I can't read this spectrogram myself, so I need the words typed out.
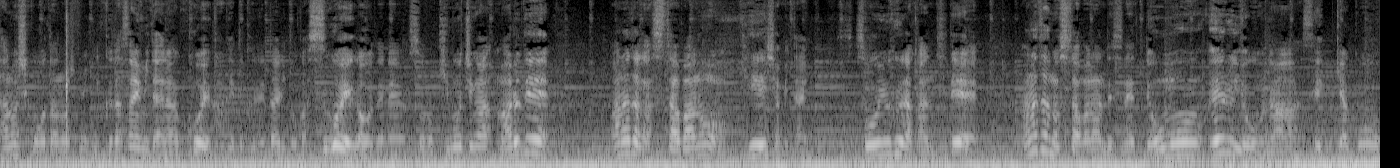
楽しくお楽しみくださいみたいな声かけてくれたりとかすごい笑顔でねその気持ちがまるであなたがスタバの経営者みたい。そういう風な感じであなたのスタバなんですねって思えるような接客を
